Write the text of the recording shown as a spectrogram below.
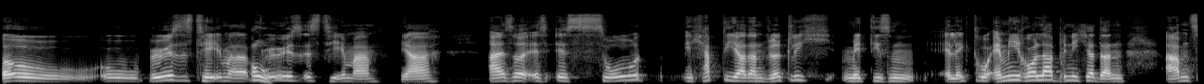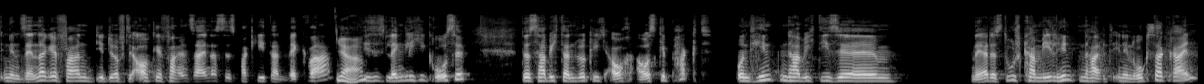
Oh, oh, böses Thema, oh. böses Thema. Ja, also es ist so, ich habe die ja dann wirklich mit diesem Elektro-Emmy-Roller bin ich ja dann abends in den Sender gefahren. Dir dürfte auch gefallen sein, dass das Paket dann weg war. Ja. Dieses längliche große. Das habe ich dann wirklich auch ausgepackt. Und hinten habe ich diese, naja, das Duschkamel hinten halt in den Rucksack rein.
